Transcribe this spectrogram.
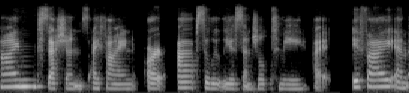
timed sessions I find are absolutely essential to me. I, if I am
